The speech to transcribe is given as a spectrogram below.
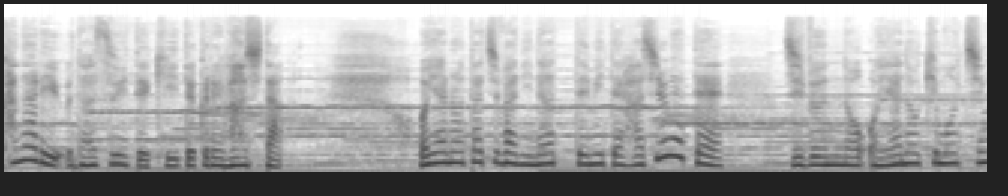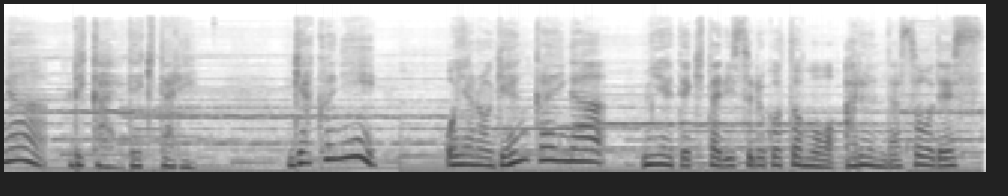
かなりうなずいて聞いてくれました。親の立場になってみて初めて自分の親の気持ちが理解できたり逆に親の限界が見えてきたりすることもあるんだそうです。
